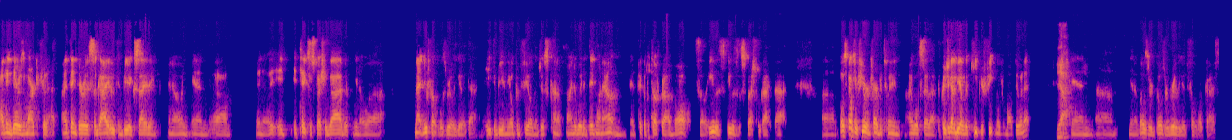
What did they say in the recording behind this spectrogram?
i think there is a market for that. I think there is a guy who can be exciting you know and and um, you know it, it takes a special guy but you know uh, matt neufeld was really good at that. He could be in the open field and just kind of find a way to dig one out and, and pick up a tough ground ball. So he was he was a special guy at that. Uh, those guys are fewer and far between i will say that because you got to be able to keep your feet moving while doing it. Yeah. And um, you know, those are those are really good footwork guys.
